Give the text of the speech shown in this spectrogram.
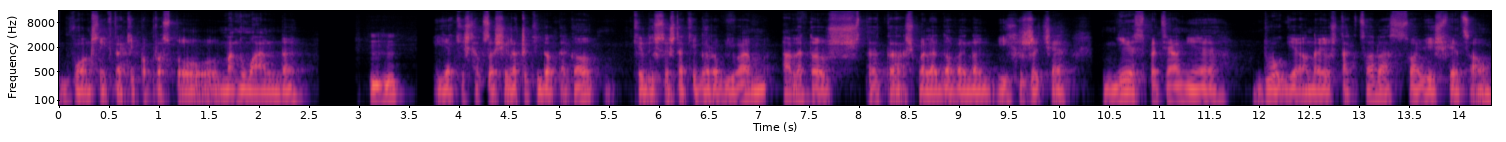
włącznik taki po prostu manualny Mhm. i jakieś tam zasilaczyki do tego. Kiedyś coś takiego robiłem, ale to już te taśmy LEDowe, no ich życie nie jest specjalnie długie, one już tak coraz słabiej świecą,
